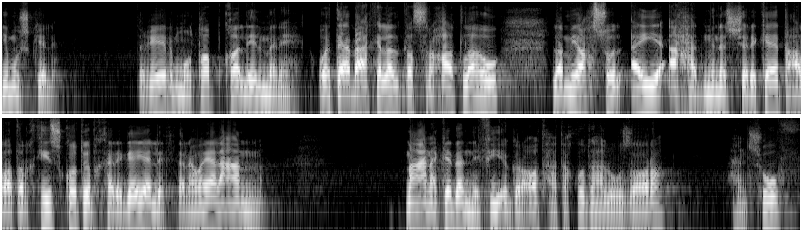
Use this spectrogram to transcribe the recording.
دي مشكلة غير مطابقة للمناهج. وتابع خلال تصريحات له لم يحصل أي أحد من الشركات على ترخيص كتب خارجية للثانوية العامة. معنى كده إن في إجراءات هتاخدها الوزارة؟ هنشوف.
